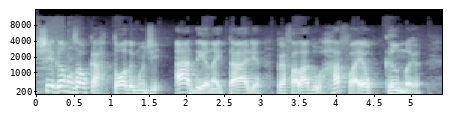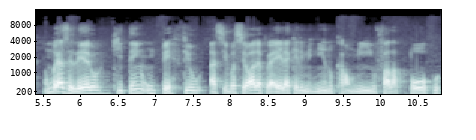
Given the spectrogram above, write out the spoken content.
Chegamos ao cartódromo de Adria, na Itália, para falar do Rafael Câmara. Um brasileiro que tem um perfil, assim, você olha para ele, aquele menino calminho, fala pouco,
